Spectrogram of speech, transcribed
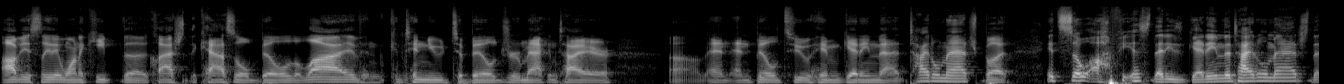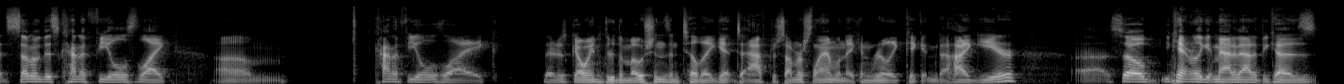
Obviously, they want to keep the Clash at the Castle build alive and continue to build Drew McIntyre um, and and build to him getting that title match. But it's so obvious that he's getting the title match that some of this kind of feels like um kind of feels like they're just going through the motions until they get to after SummerSlam when they can really kick it into high gear. Uh, so you can't really get mad about it because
